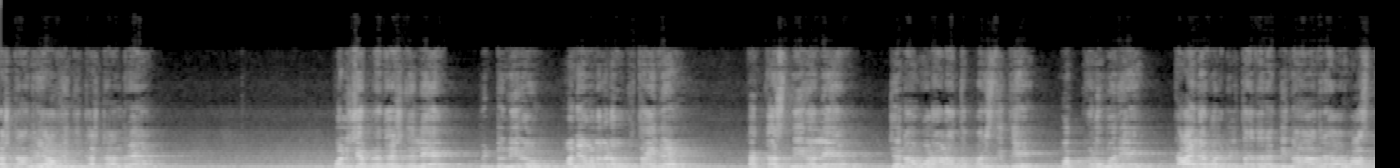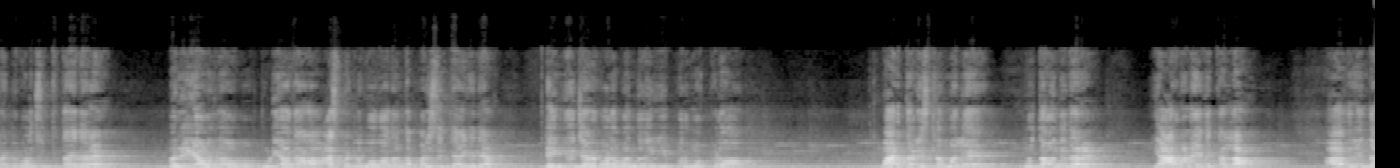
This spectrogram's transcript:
ಕಷ್ಟ ಅಂದರೆ ಯಾವ ರೀತಿ ಕಷ್ಟ ಅಂದರೆ, ವಲಸೆ ಪ್ರದೇಶದಲ್ಲಿ ಬಿಟ್ಟು ನೀರು ಮನೆ ಒಳಗಡೆ ಉಗ್ತಾ ಇದೆ. ಕಕ್ಕಸ್ ನೀರಲ್ಲಿ ಜನ ಓಡಾಡೋಂಥ ಪರಿಸ್ಥಿತಿ. ಮಕ್ಕಳು ಮರಿ ಕಾಯಿಲೆಗಳು ಬೀಳ್ತಾ ಇದ್ದಾರೆ. ದಿನ ಆದರೆ ಅವ್ರ ಹಾಸ್ಪಿಟ್ಲ್ಗಳು ಸುತ್ತಾ ಇದ್ದಾರೆ. ಬರೀ ಅವ್ರದ್ದು ದುಡಿಯೋದ ಹಾಸ್ಪಿಟ್ಲ್ಗೆ ಹೋಗೋದಂಥ ಪರಿಸ್ಥಿತಿ ಆಗಿದೆ. ಡೆಂಗ್ಯೂ ಜ್ವರಗಳು ಬಂದು ಇಬ್ಬರು ಮಕ್ಕಳು ಮಾರ್ತಳಿ ನಮ್ಮಲ್ಲಿ ಮೃತ ಹೊಂದಿದ್ದಾರೆ. ಯಾರ ಮನೆ ಇದಕ್ಕಲ್ಲ? ಆದ್ರಿಂದ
